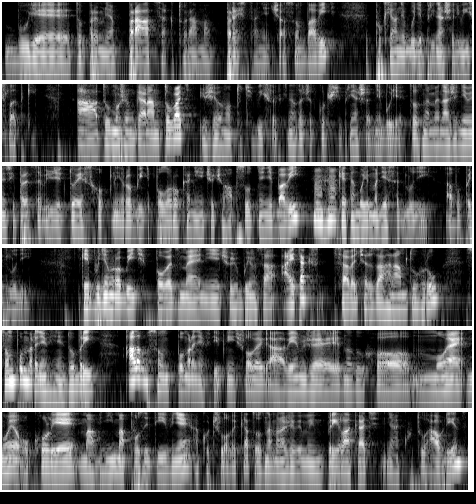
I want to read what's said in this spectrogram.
bude to pre mňa práca, ktorá ma prestane časom baviť, pokiaľ nebude prinašať výsledky. A tu môžem garantovať, že ono to tie výsledky na začiatku určite prinašať nebude. To znamená, že neviem si predstaviť, že kto je schopný robiť pol roka niečo, čo ho absolútne nebaví, uh-huh. keď tam bude mať 10 ľudí alebo 5 ľudí keď budem robiť povedzme niečo, že budem sa aj tak sa večer zahrám tú hru, som pomerne v nej dobrý, alebo som pomerne vtipný človek a viem, že jednoducho moje, moje okolie ma vníma pozitívne ako človeka, to znamená, že viem im prilákať nejakú tú audience,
